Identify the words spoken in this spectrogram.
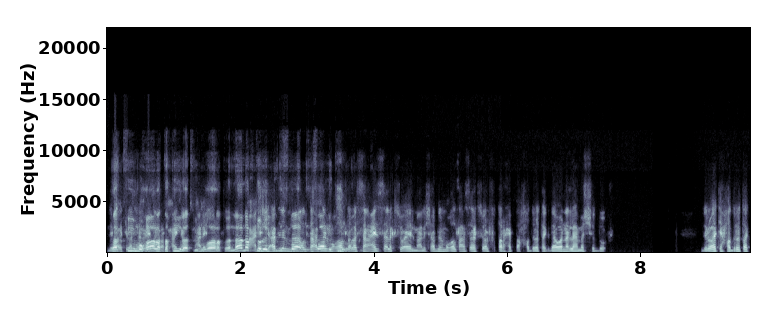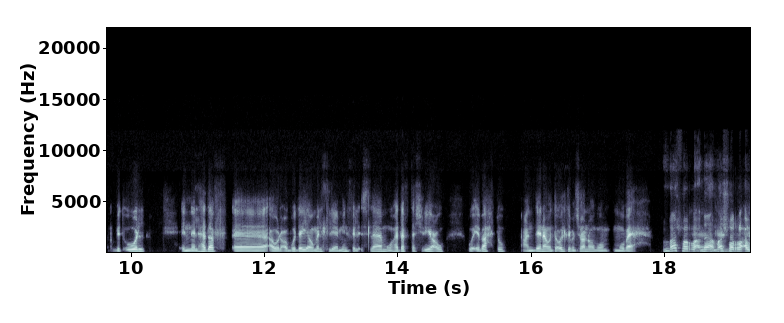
لا في مغالطة قيلت في مغالطة. لا نقتل قبل المغالطة قبل المغالطة بس أنا عايز أسألك سؤال معلش. قبل المغالطة عايز أسألك سؤال في الطرح بتاع حضرتك ده وأنا اللي همشي الدور. دلوقتي حضرتك بتقول إن الهدف آه، أو العبودية وملك اليمين في الإسلام وهدف تشريعه وإباحته عندنا وأنت قلت من شوية انه مباح. ما شرعناه ما شرعه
